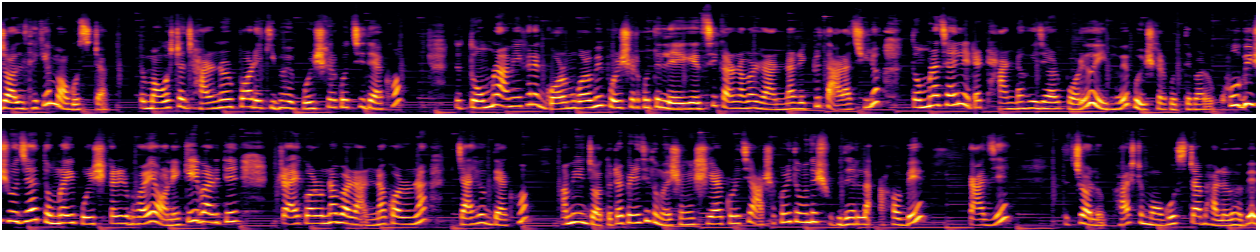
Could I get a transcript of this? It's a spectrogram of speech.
জল থেকে মগজটা। তো মগজটা ঝাড়ানোর পরে কীভাবে পরিষ্কার করছি দেখো। তো তোমরা, আমি এখানে গরম গরমই পরিষ্কার করতে লেগে গেছি, কারণ আমার রান্নার একটু তাড়া ছিল। তোমরা চাইলে এটা ঠান্ডা হয়ে যাওয়ার পরেও এইভাবে পরিষ্কার করতে পারো। খুবই সোজা, তোমরা এই পরিষ্কারের ভয়ে অনেকেই বাড়িতে ট্রাই করো না বা রান্না করো না। যাই হোক, দেখো, আমি যতটা পেরেছি তোমাদের সঙ্গে শেয়ার করেছি। আশা করি তোমাদের সুবিধা হবে কাজে। তো চলো ফার্স্ট মগজটা ভালোভাবে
